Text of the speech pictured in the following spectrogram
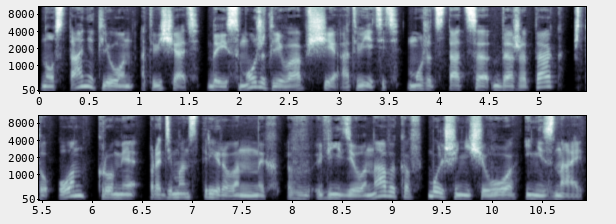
но станет ли он отвечать, да и сможет ли вообще ответить? Может статься даже так, что он, кроме продемонстрированных в видео навыков, больше ничего и не знает.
